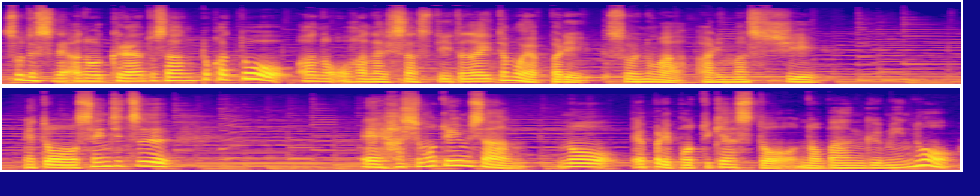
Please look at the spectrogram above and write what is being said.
そうですね。あのクライアントさんとかとあのお話しさせていただいてもやっぱりそういうのがありますし、えっと、先日、え橋本由美さんのやっぱりポッドキャストの番組の、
